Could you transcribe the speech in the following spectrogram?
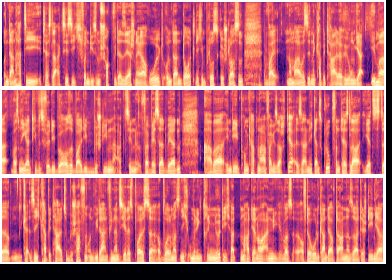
Und dann hat die Tesla-Aktie sich von diesem Schock wieder sehr schnell erholt und dann deutlich im Plus geschlossen, weil normalerweise eine Kapitalerhöhung ja immer was Negatives für die Börse, weil die bestehenden Aktien verbessert werden. Aber in dem Punkt hat man einfach gesagt, ja, ist eigentlich ganz klug von Tesla, jetzt äh, sich Kapital zu beschaffen und wieder ein finanzielles Polster, obwohl man es nicht unbedingt dringend nötig hat. Man hat ja noch ein, was auf der hohen Kante. Auf der anderen Seite stehen ja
